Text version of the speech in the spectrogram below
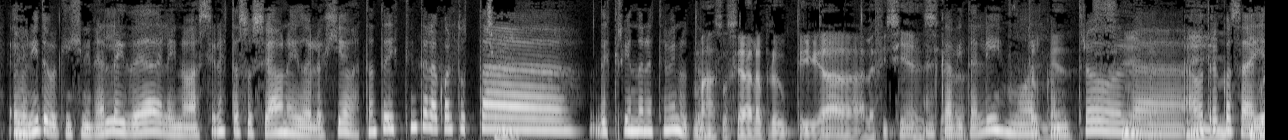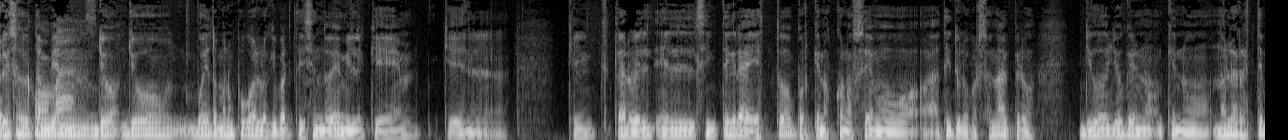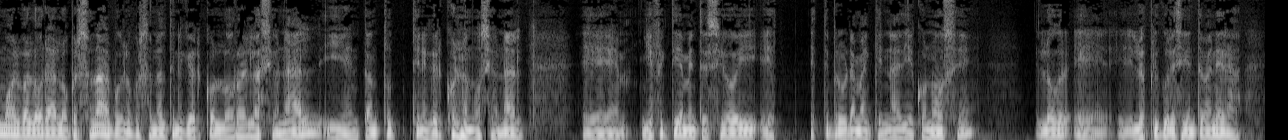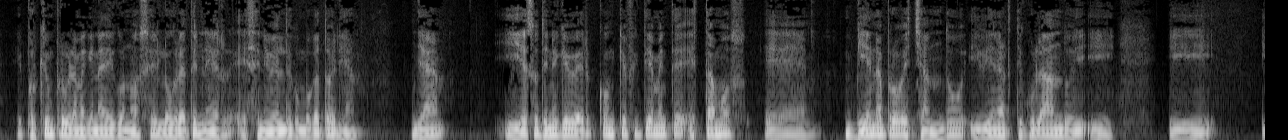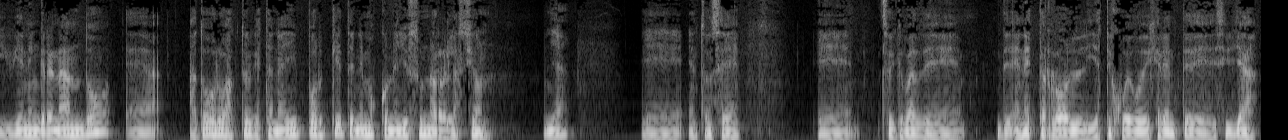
Es bonito porque en general la idea de la innovación está asociada a una ideología bastante distinta a la cual tú estás describiendo en este minuto. Más asociada a la productividad, a la eficiencia. al capitalismo, al control, Sí. a, a Y- otras cosas. Y por eso es también más- yo yo voy a tomar un poco a lo que parte diciendo Emil, que, que, el- que, claro, él, él se integra a esto porque nos conocemos a título personal, pero digo yo que no que no, no le restemos el valor a lo personal, porque lo personal tiene que ver con lo relacional y en tanto tiene que ver con lo emocional. Eh, y efectivamente, si hoy es- este programa que nadie conoce, logra, eh, eh, lo explico de la siguiente manera. ¿Por qué un programa que nadie conoce logra tener ese nivel de convocatoria? ¿Ya? Y eso tiene que ver con que efectivamente estamos eh, bien aprovechando y bien articulando y, y, bien engranando a todos los actores que están ahí porque tenemos con ellos una relación. ¿Ya? Eh, entonces, eh, soy capaz de, en este rol y este juego de gerente, de decir, ya,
